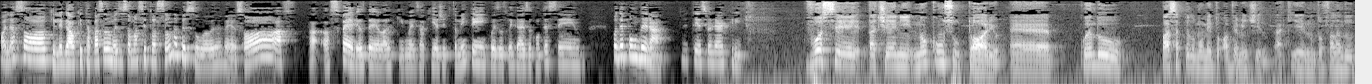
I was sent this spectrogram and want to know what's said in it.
Olha só, que legal que está passando, mas isso é uma situação da pessoa, né? é só a, a, as férias dela aqui, mas aqui a gente também tem coisas legais acontecendo. Poder ponderar, né? ter esse olhar crítico. Você, Tatiane, no consultório, é, quando passa pelo momento, obviamente, aqui não estou falando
